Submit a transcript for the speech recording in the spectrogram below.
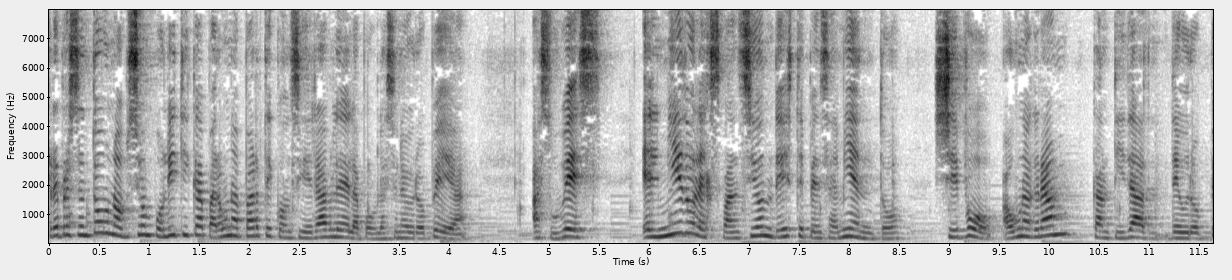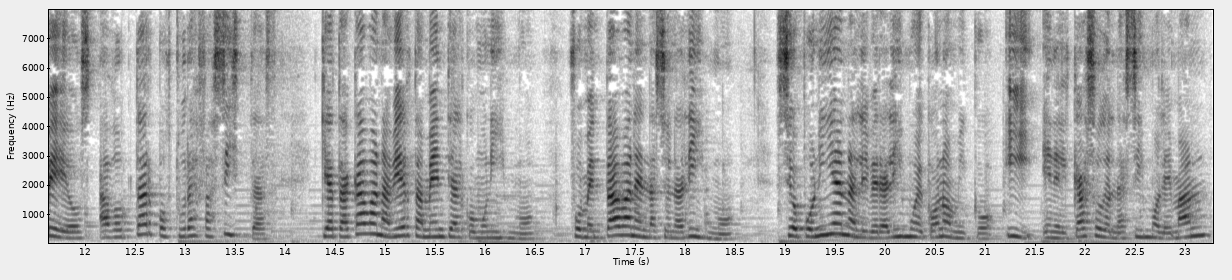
representó una opción política para una parte considerable de la población europea. A su vez, el miedo a la expansión de este pensamiento llevó a una gran cantidad de europeos a adoptar posturas fascistas que atacaban abiertamente al comunismo, fomentaban el nacionalismo, se oponían al liberalismo económico y, en el caso del nazismo alemán,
